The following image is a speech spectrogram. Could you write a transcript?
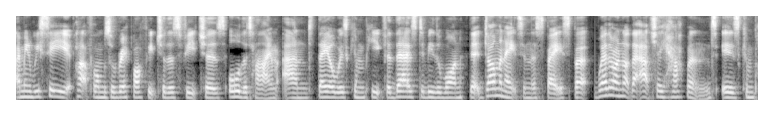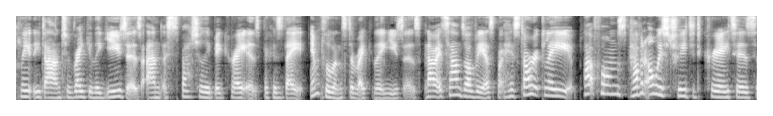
I mean, we see platforms rip off each other's features all the time and they always compete for theirs to be the one that dominates in the space, but whether or not that actually happens is completely down to regular users and especially big creators because they influence the regular users. Now, it sounds obvious, but historically, platforms haven't always treated creators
